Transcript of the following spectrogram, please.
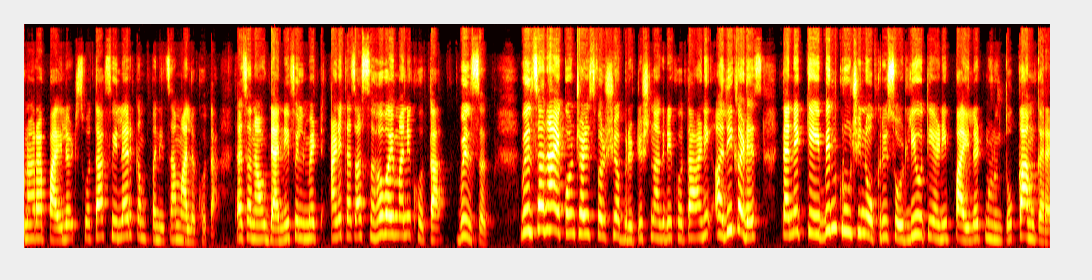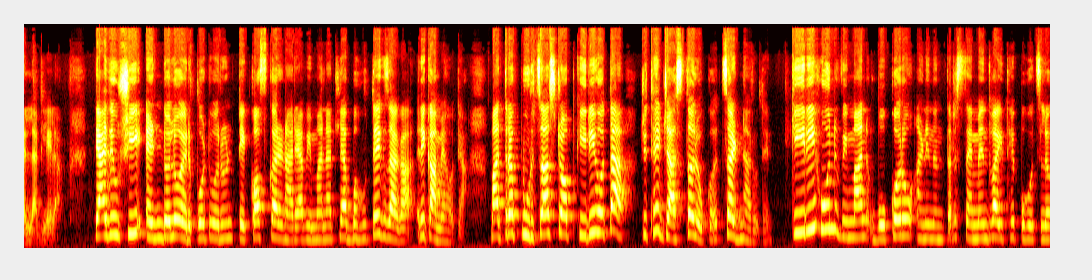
उडवणारा पायलट स्वतः फिलर कंपनीचा मालक होता. त्याचं नाव डॅनी फिल्मेट आणि त्याचा सहवैमानिक होता विल्सन. विल्सन हा एकोणचाळीस वर्षीय ब्रिटिश नागरिक होता आणि अलीकडेच त्याने केबिन क्रूची नोकरी सोडली होती आणि पायलट म्हणून तो काम करायला लागलेला. त्या दिवशी एंडोलो एअरपोर्टवरून टेक ऑफ करणाऱ्या विमानातल्या बहुतेक जागा रिकाम्या होत्या. मात्र पुढचा स्टॉप किरी होता जिथे जास्त लोक चढणार होते. किरीहून विमान बोकोरो आणि नंतर सेमेंदवा इथे पोहोचलं.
